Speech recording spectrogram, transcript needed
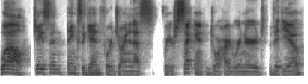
Well, Jason, thanks again for joining us for your second Door Hardware Nerd video.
